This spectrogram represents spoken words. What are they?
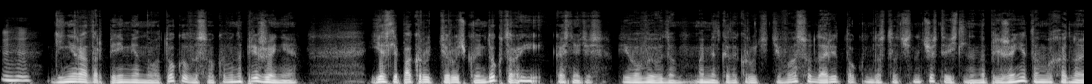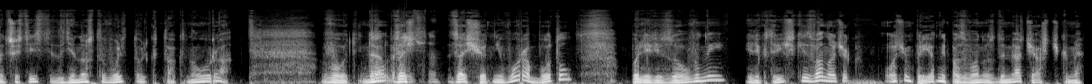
угу. генератор переменного тока высокого напряжения. Если покрутите ручку индуктора и коснетесь его вывода в момент, когда крутите, вас ударит током достаточно чувствительно. Напряжение там выходное от 60 до 90 вольт только так, на ура. Вот. Но да, за, за счет него работал поляризованный электрический звоночек. Очень приятный по звону с двумя чашечками.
